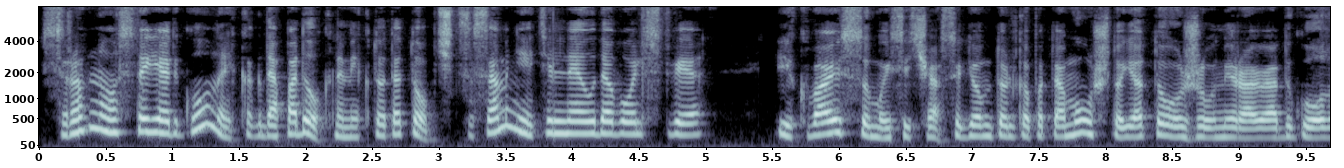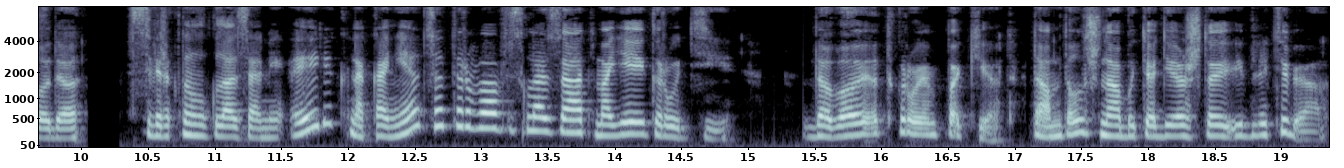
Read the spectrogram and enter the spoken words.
Все равно стоять голой, когда под окнами кто-то топчется, сомнительное удовольствие. И к Вайсу мы сейчас идем только потому, что я тоже умираю от голода. Сверкнул глазами Эрик, наконец оторвав глаза от моей груди. «Давай откроем пакет. Там должна быть одежда и для тебя».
